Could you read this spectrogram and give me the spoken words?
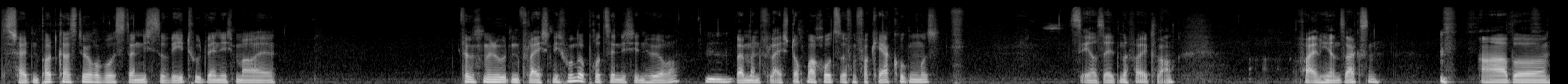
dass ich halt einen Podcast höre, wo es dann nicht so weh tut, wenn ich mal fünf Minuten vielleicht nicht hundertprozentig hinhöre, Mhm. weil man vielleicht doch mal kurz auf den Verkehr gucken muss. ist eher seltener Fall, klar. Vor allem hier in Sachsen. Aber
